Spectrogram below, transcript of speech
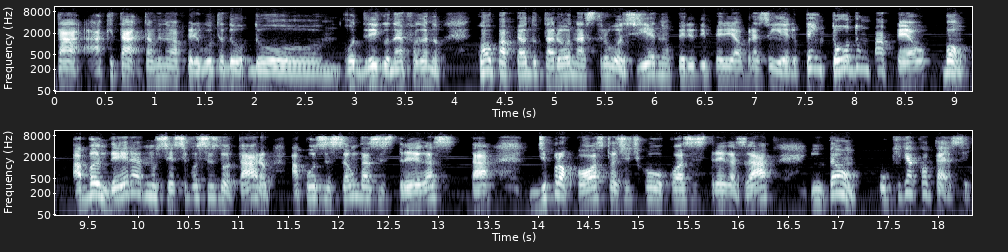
tá, aqui tá, tá vindo uma pergunta do, do Rodrigo, né, falando qual o papel do tarô na astrologia no período imperial brasileiro? Tem todo um papel. Bom, a bandeira, não sei se vocês notaram, a posição das estrelas, tá? De propósito, a gente colocou as estrelas lá. Então, o que que acontece?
